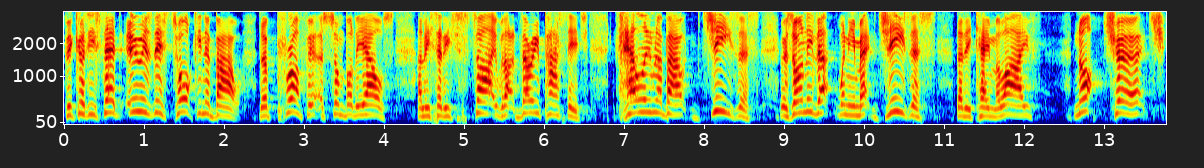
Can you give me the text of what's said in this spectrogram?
because he said, Who is this talking about? The prophet or somebody else? And he said he started with that very passage, telling him about Jesus. It was only that when he met Jesus that he came alive. Not church,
